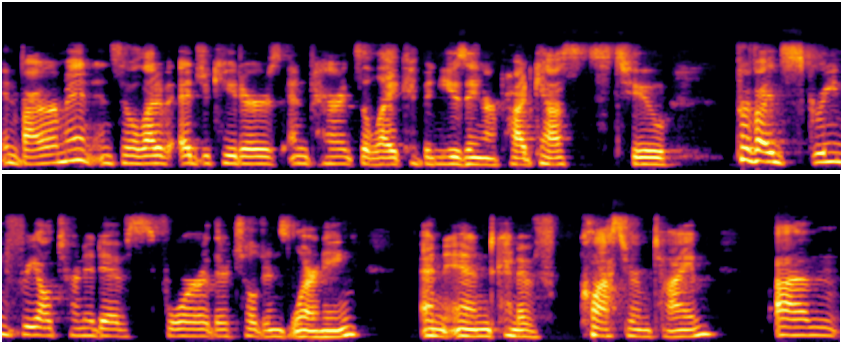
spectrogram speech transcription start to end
environment. And so a lot of educators and parents alike have been using our podcasts to provide screen free alternatives for their children's learning and, and kind of classroom time. Um,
